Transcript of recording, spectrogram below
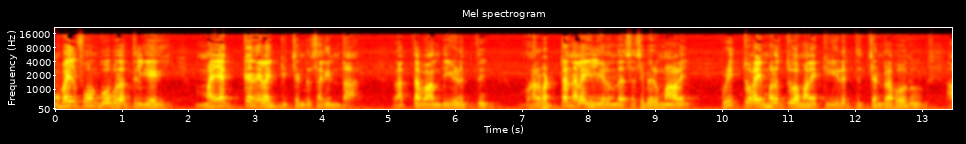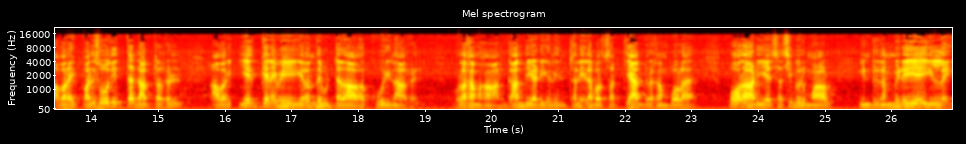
மொபைல் ஃபோன் கோபுரத்தில் ஏறி மயக்க நிலைக்கு சென்று சரிந்தார். இரத்த வாந்தி எடுத்து உணர்வற்ற நிலையில் இருந்த சசிபெருமாளை குழித்துறை மருத்துவமனைக்கு எடுத்துச் சென்றபோது அவரை பரிசோதித்த டாக்டர்கள் அவர் ஏற்கனவே இறந்து விட்டதாக கூறினார்கள். உலக மகான் காந்தியடிகளின் தனிநபர் சத்தியாகிரகம் போல போராடிய சசிபெருமாள் இன்று நம்மிடையே இல்லை.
